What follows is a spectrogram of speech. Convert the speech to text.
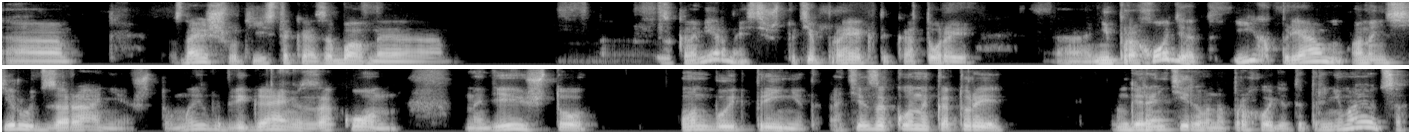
э, знаешь, вот есть такая забавная закономерность, что те проекты, которые э, не проходят, их прям анонсируют заранее, что мы выдвигаем закон. Надеюсь, что он будет принят. А те законы, которые гарантированно проходят и принимаются,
